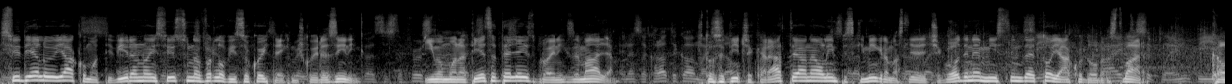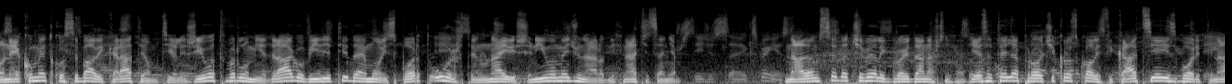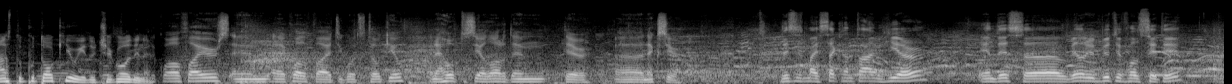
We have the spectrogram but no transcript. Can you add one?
Svi djeluju jako motivirano i svi su na vrlo visokoj tehničkoj razini. Imamo natjecatelje iz brojnih zemalja. Što se tiče karatea na olimpijskim igrama sljedeće godine, mislim da je to jako dobra stvar. Kao nekome tko se bavi karateom cijeli život, vrlo mi je drago vidjeti da je moj sport uvršten u najviši nivo međunarodnih natjecanja. Nadam se da će velik broj današnjih natjecatelja proći kroz kvalifikacije i izboriti nastup u Tokiju iduće godine. To go to Tokyo, and I hope to see a lot of them there uh, next year. This is my second time here in this uh, very beautiful city,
